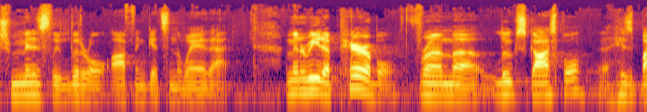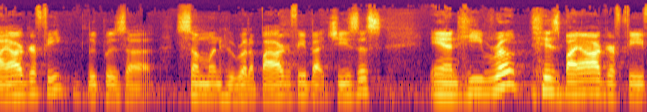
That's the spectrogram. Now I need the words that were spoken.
tremendously literal often gets in the way of that. I'm going to read a parable from uh, Luke's gospel, uh, his biography. Luke was uh, someone who wrote a biography about Jesus. And he wrote his biography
